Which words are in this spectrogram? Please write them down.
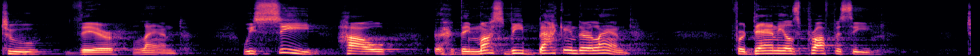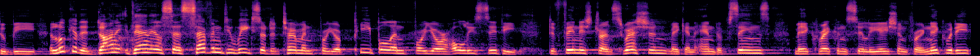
to their land. We see how they must be back in their land. For Daniel's prophecy, to be. Look at it. Daniel says 70 weeks are determined for your people and for your holy city to finish transgression, make an end of sins, make reconciliation for iniquity,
